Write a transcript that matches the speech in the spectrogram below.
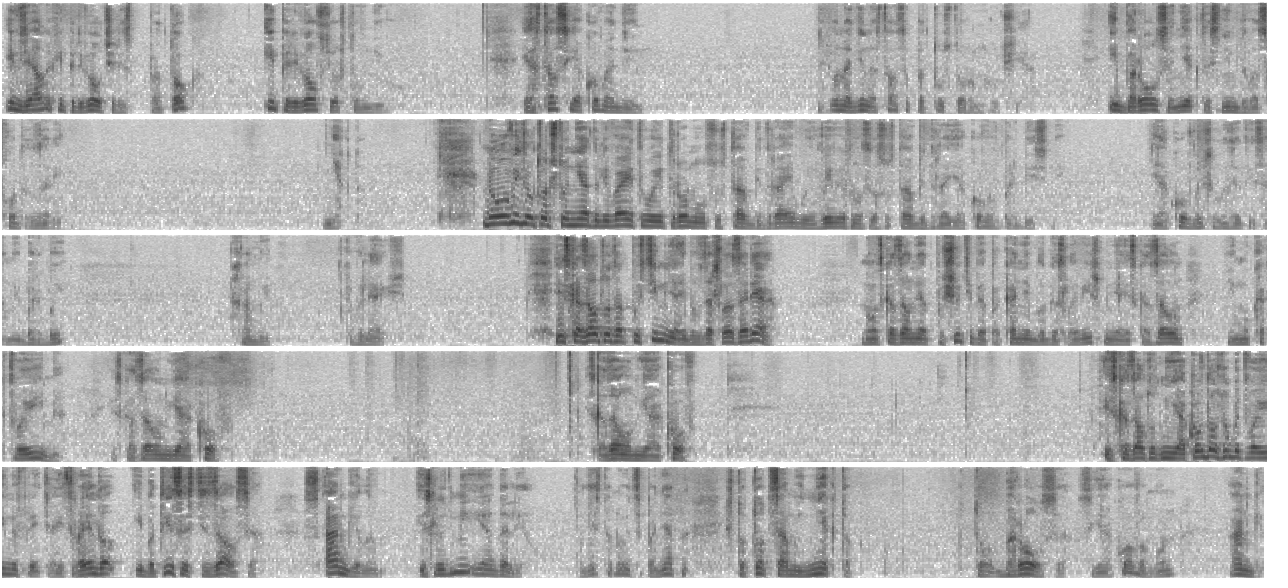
И взял их и перевел через проток, и перевел все, что у него. И остался Яков один. Он один остался по ту сторону ручья. И боролся некто с ним до восхода зари. Некто. Но увидел тот, что не одолевает его, и тронул сустав бедра его, и вывернулся сустав бедра Якова в борьбе с ним. Яков вышел из этой самой борьбы хромым, ковыляющим. И сказал тот, отпусти меня, ибо взошла заря. Но он сказал, не отпущу тебя, пока не благословишь меня. И сказал он ему, как твое имя? И сказал он, Яков. И сказал он, Яков. И сказал тут не Яков должно быть твое имя впредь, а Израиль, ибо ты состязался с ангелом и с людьми и одолел. Вот здесь становится понятно, что тот самый некто, кто боролся с Яковом, он ангел.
